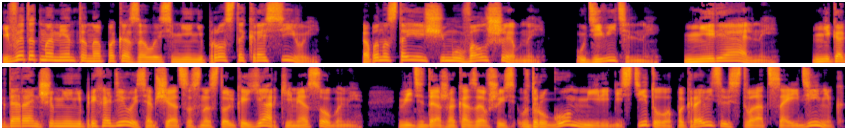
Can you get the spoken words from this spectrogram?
и в этот момент она показалась мне не просто красивой, а по-настоящему волшебной, удивительной. Нереальный. Никогда раньше мне не приходилось общаться с настолько яркими особами. Ведь даже оказавшись в другом мире без титула, покровительства отца и денег,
